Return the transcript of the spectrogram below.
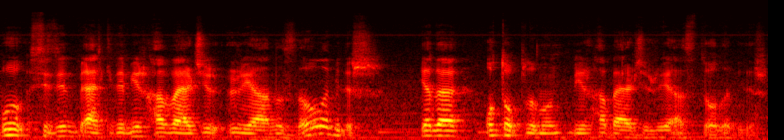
Bu sizin belki de bir haberci rüyanız da olabilir. Ya da o toplumun bir haberci rüyası da olabilir.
